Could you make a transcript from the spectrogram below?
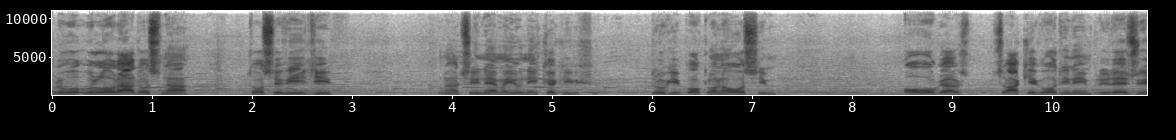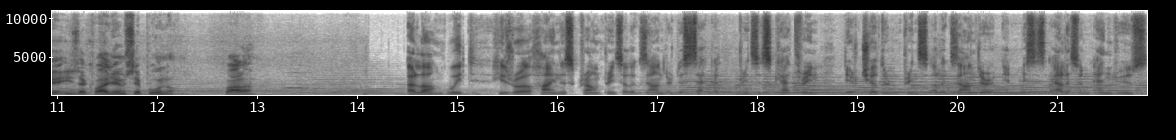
prvo vrlo radosna, to se vidi. Znači, nemaju nikakvih drugih poklona osim ovoga svake godine im priređuje i zahvaljujem se puno. Hvala. Along with His Royal Highness Crown Prince Alexander II, Princess Catherine, their children Prince Alexander and Mrs. Alison Andrews,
